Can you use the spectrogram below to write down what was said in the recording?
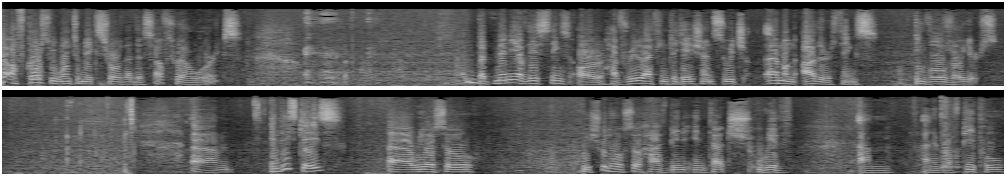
of course we want to make sure that the software works. But many of these things are, have real life implications, which, among other things, involve lawyers. Um, in this case, uh, we also we should also have been in touch with um, a number of people,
